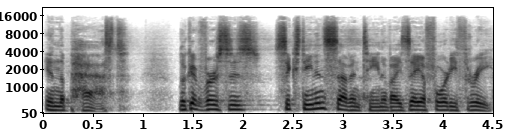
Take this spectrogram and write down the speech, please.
in the past. Look at verses 16 and 17 of Isaiah 43.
